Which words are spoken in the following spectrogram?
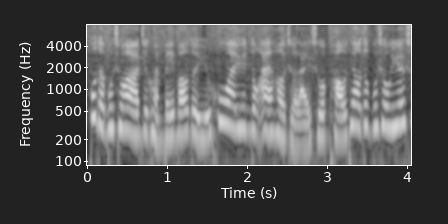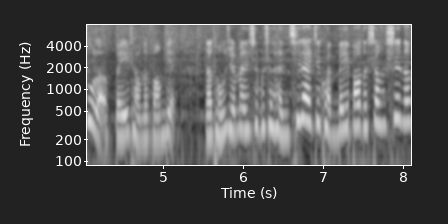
不得不说啊，这款背包对于户外运动爱好者来说，跑跳都不受约束了，非常的方便。那同学们是不是很期待这款背包的上市呢？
